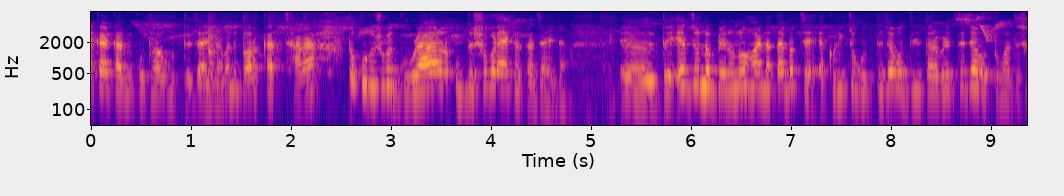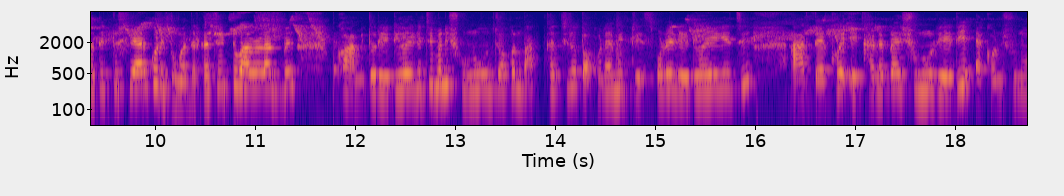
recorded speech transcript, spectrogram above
একা একা আমি কোথাও ঘুরতে যাই না। মানে দরকার ছাড়া তো কোনো সময় ঘোরার উদ্দেশ্য করে একা একা যায় না। তো এর জন্য বেরোনো হয় না। তাই ভাবছে, এখন একটু ঘুরতে যাব, দিদি তার বাড়িতে যাব, তোমাদের সাথে একটু শেয়ার করি, তোমাদের কাছে একটু ভালো লাগবে। আমি তো রেডি হয়ে গেছি। মানে শুনু যখন ভাত খাচ্ছিল, তখন আমি ড্রেস পরে রেডি হয়ে গেছি। আর দেখো, এখানে প্রায় শুনু রেডি এখন শুনু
